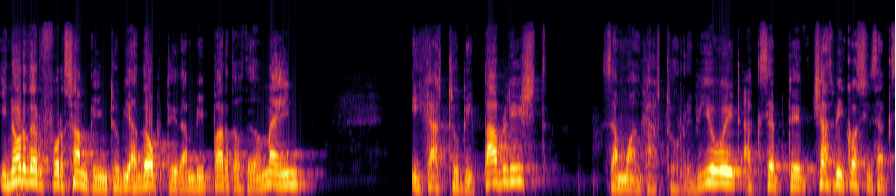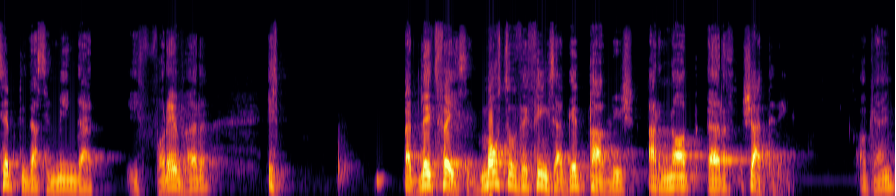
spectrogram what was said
in order for something to be adopted and be part of the domain, it has to be published, someone has to review it, accept it. Just because it's accepted doesn't mean that it's forever. It's, but let's face it, most of the things that get published are not earth-shattering. Okay?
